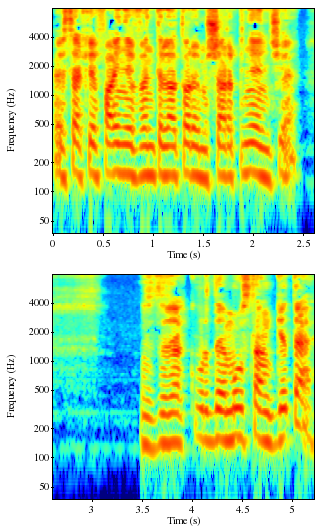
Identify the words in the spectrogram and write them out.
Jest takie fajnie wentylatorem szarpnięcie. To jak kurde Mustang GT.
